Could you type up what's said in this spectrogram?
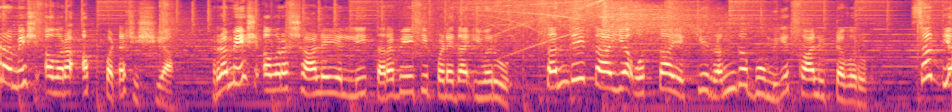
ರಮೇಶ್ ಅವರ ಅಪ್ಪಟ ಶಿಷ್ಯ. ರಮೇಶ್ ಅವರ ಶಾಲೆಯಲ್ಲಿ ತರಬೇತಿ ಪಡೆದ ಇವರು ತಂದೆ ತಾಯಿಯ ಒತ್ತಾಯಕ್ಕೆ ರಂಗಭೂಮಿಗೆ ಕಾಲಿಟ್ಟವರು. ಸದ್ಯ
